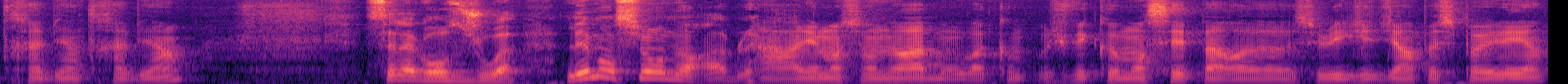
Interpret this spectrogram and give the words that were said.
Très bien, très bien. C'est la grosse joie. Les mentions honorables. Alors, les mentions honorables, on va je vais commencer par euh, celui que j'ai déjà un peu spoilé. Hein.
